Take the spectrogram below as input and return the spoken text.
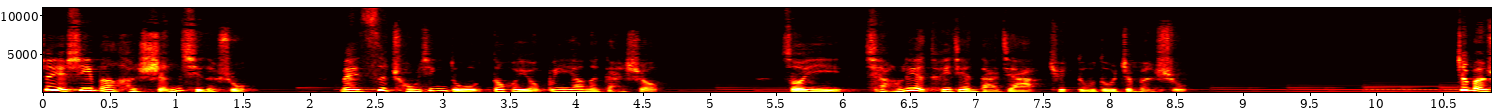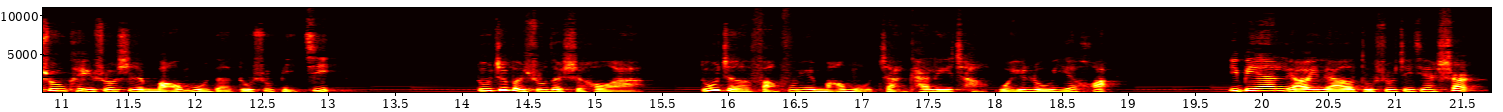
这也是一本很神奇的书，每次重新读都会有不一样的感受。所以，强烈推荐大家去读读这本书。这本书可以说是毛姆的读书笔记。读这本书的时候啊，读者仿佛与毛姆展开了一场围炉夜话，一边聊一聊读书这件事儿，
